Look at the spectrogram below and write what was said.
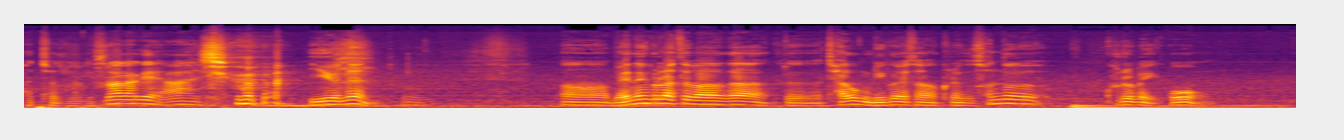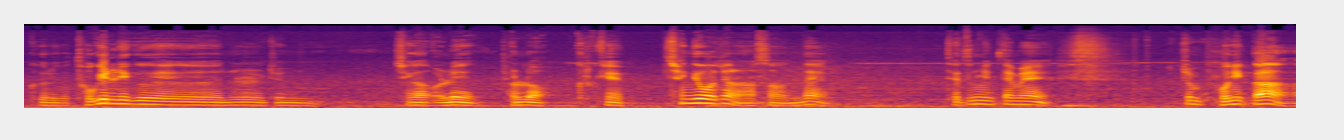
받쳐주겠습니다. 불안하게 아 씨. 이유는 어 메넨글라트바가 그 자국 리그에서 그래도 선두 그룹에 있고 그리고 독일 리그를 좀 제가 원래 별로 그렇게 챙겨오진 않았었는데 대두님 때문에 좀 보니까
